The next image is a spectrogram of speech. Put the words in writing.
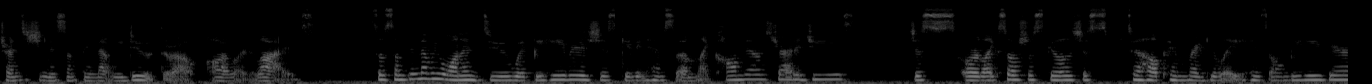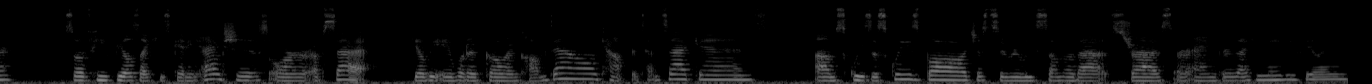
transition is something that we do throughout all our lives. So something that we want to do with behavior is just giving him some like calm down strategies, just or like social skills just to help him regulate his own behavior. So if he feels like he's getting anxious or upset, he'll be able to go and calm down, count for 10 seconds, um, squeeze a squeeze ball just to release some of that stress or anger that he may be feeling.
